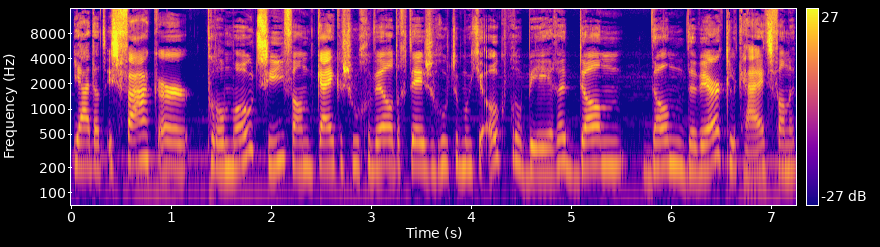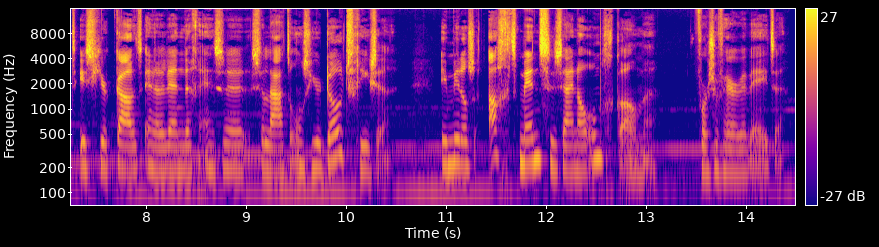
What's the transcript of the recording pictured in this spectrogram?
ja, dat is vaker promotie van kijk eens hoe geweldig deze route moet je ook proberen, dan, dan de werkelijkheid van het is hier koud en ellendig en ze, ze laten ons hier doodvriezen. Inmiddels acht mensen zijn al omgekomen, voor zover we weten.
